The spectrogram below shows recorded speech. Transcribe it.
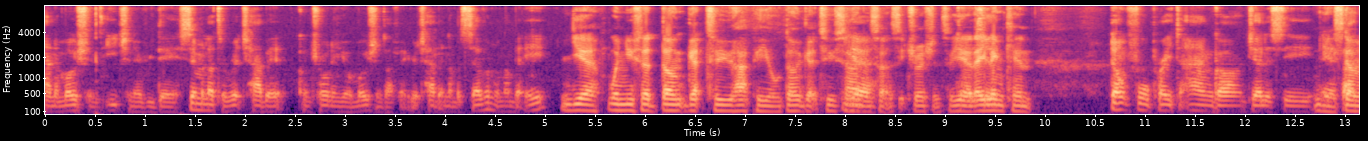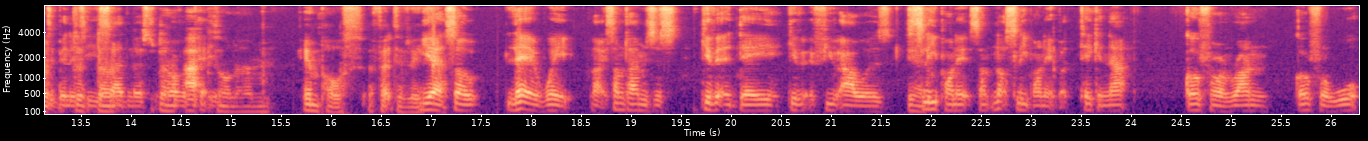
and emotions each and every day. Similar to Rich Habit, controlling your emotions, I think. Rich Habit number seven or number eight. yeah, when you said don't get too happy or don't get too sad Yeah. in certain situations. So yeah, they link in. Don't fall prey to anger, jealousy, Yeah, excitability, don't- don't- sadness, or Don't act petty. on um, impulse effectively. Yeah, so let it wait. Like sometimes just give it a day, give it a few hours, Yeah. sleep on it. Some not sleep on it, but take a nap, go for a run, go for a walk.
